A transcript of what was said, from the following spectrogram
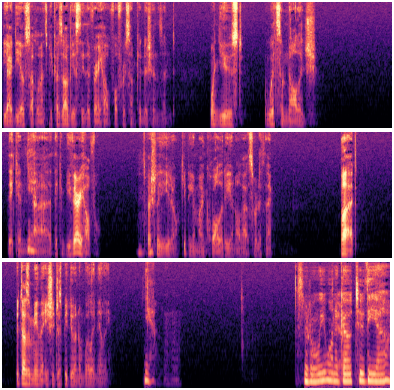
the idea of supplements because obviously they're very helpful for some conditions and when used with some knowledge they can yeah. uh, they can be very helpful mm-hmm. especially you know keeping in mind quality and all that sort of thing but it doesn't mean that you should just be doing them willy-nilly yeah mm-hmm. so do we want to yeah. go to the uh,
